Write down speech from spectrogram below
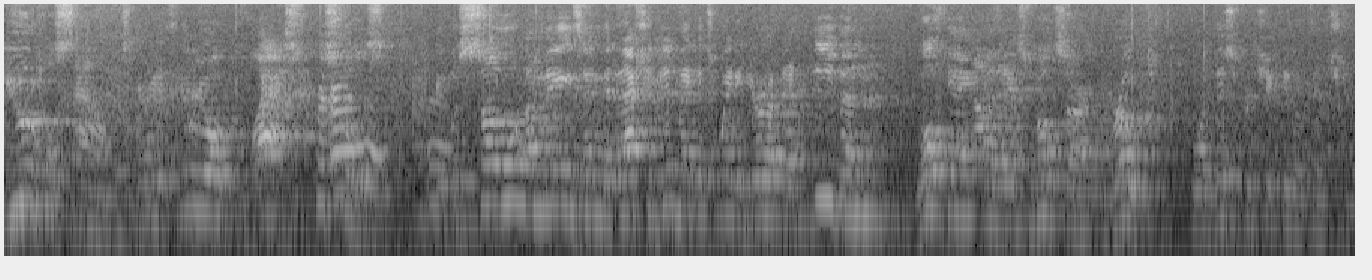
beautiful sound, this very ethereal glass, crystals. It was so amazing that it actually did make its way to Europe, and even Wolfgang Amadeus Mozart wrote for this particular instrument.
